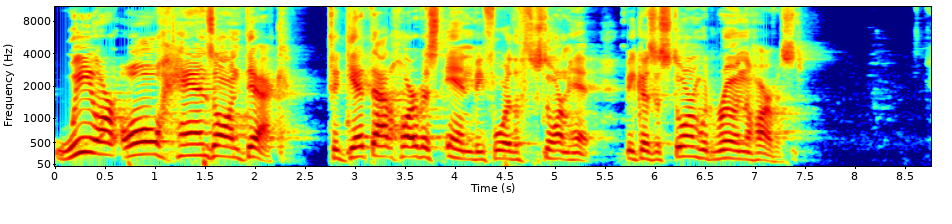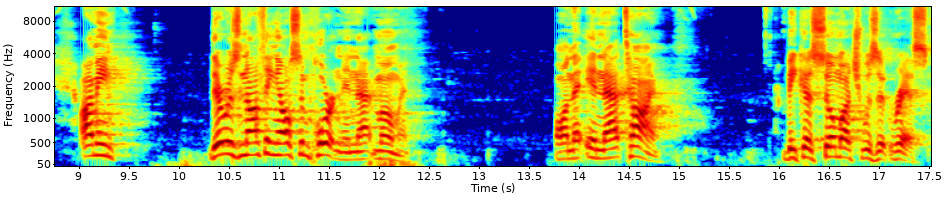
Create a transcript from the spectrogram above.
We are all hands on deck to get that harvest in before the storm hit because the storm would ruin the harvest. I mean, there was nothing else important in that moment, on the, in that time, because so much was at risk.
